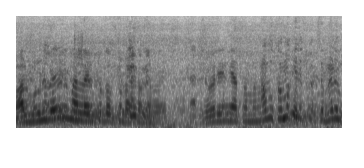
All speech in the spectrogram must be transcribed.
వాళ్ళు ముందు మళ్ళీ వెనక తొక్కుకుంటారు ఎవరేం చేస్తాం మేడం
